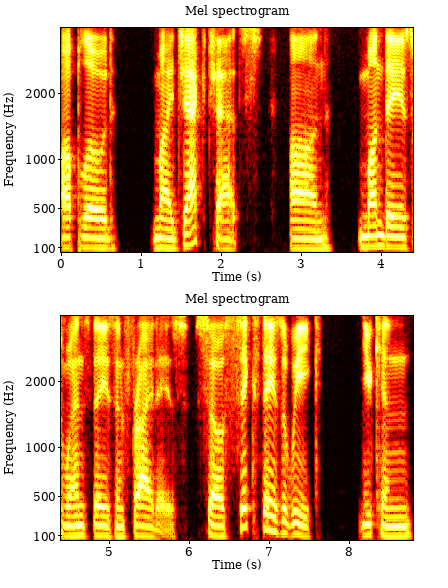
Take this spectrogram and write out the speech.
upload my Jack chats on Mondays, Wednesdays, and Fridays. So six days a week, you can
